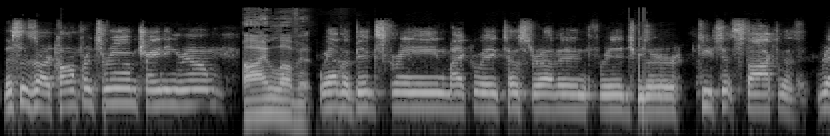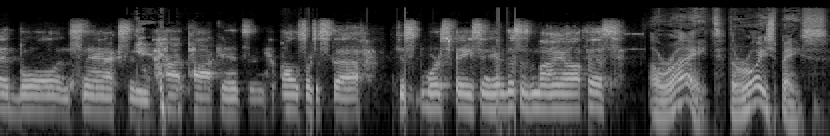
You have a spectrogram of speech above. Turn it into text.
This is our conference room, training room. I love it. We have a big screen, microwave, toaster oven, fridge, freezer. Keeps it stocked with Red Bull and snacks and hot pockets and all sorts of stuff. Just more space in here. This is my office. All right. The Roy space.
